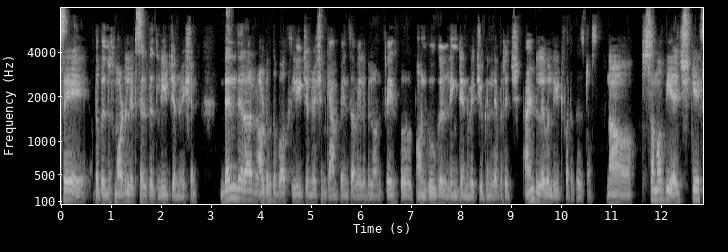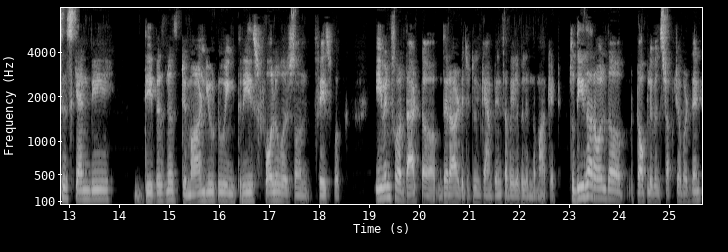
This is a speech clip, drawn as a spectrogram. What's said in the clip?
say the business model itself is lead generation. Then there are out of the box lead generation campaigns available on facebook on google linkedin which you can leverage and deliver lead for the business. Now some of the edge cases can be the business demand you to increase followers on facebook. Even for that uh, there are digital campaigns available in the market. So these are all the top level structure but then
